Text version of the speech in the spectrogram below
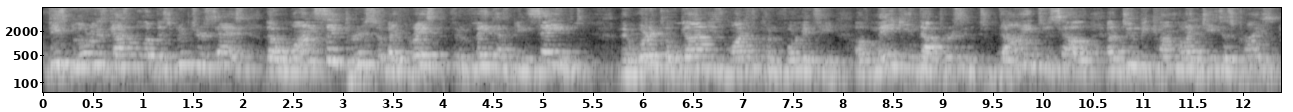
this glorious gospel of the scripture says that once a person by grace through faith has been saved, the work of God is one of conformity, of making that person to die to self and to become like Jesus Christ.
